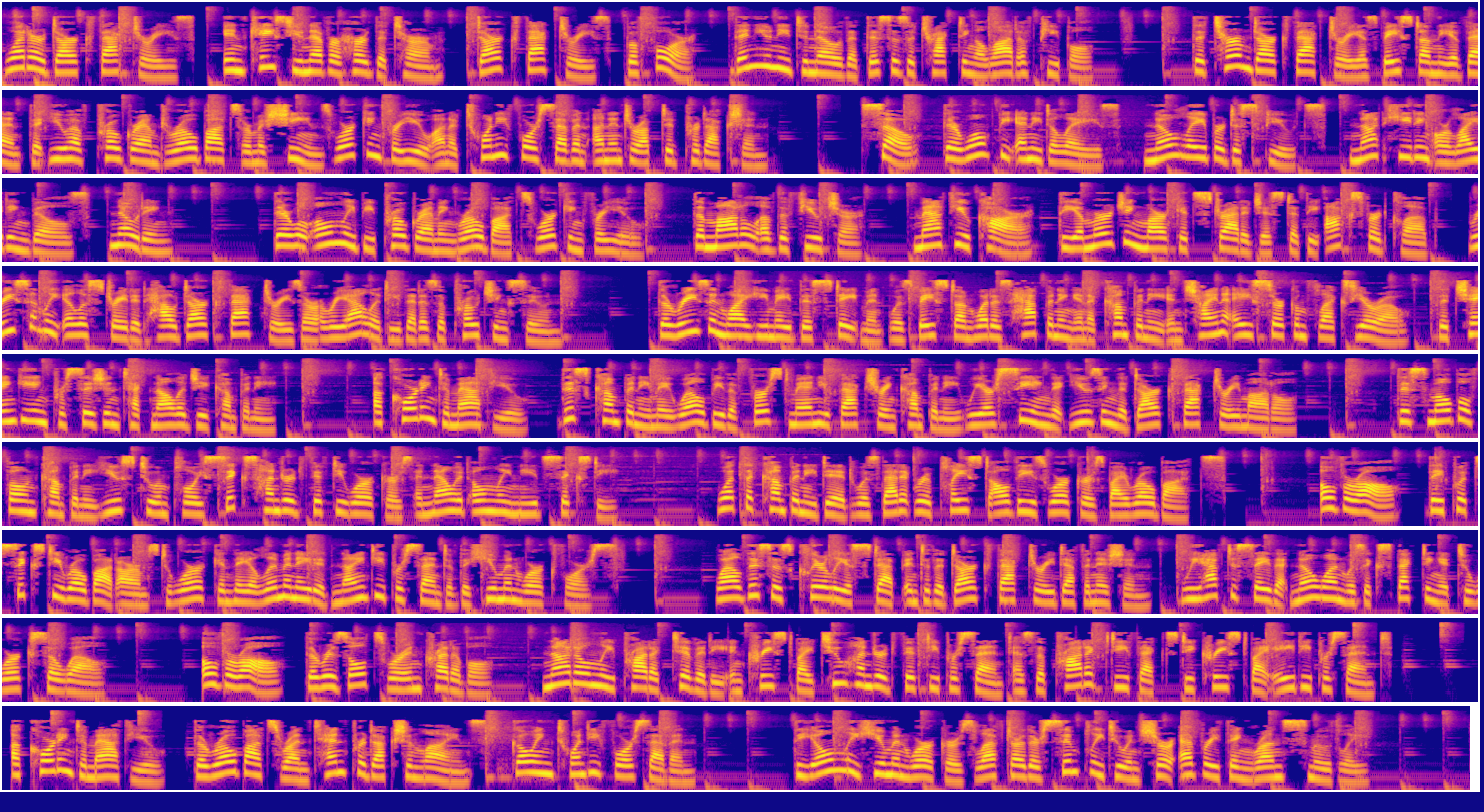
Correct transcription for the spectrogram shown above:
What are dark factories? In case you never heard the term, dark factories, before, then you need to know that this is attracting a lot of people. The term dark factory is based on the event that you have programmed robots or machines working for you on a 24-7 uninterrupted production. So, there won't be any delays, no labor disputes, not heating or lighting bills, noting. There will only be programming robots working for you. The model of the future. Matthew Carr, the emerging markets strategist at the Oxford Club, recently illustrated how dark factories are a reality that is approaching soon. The reason why he made this statement was based on what is happening in a company in China a Circumflex Euro, the Changying Precision Technology Company. According to Matthew, this company may well be the first manufacturing company we are seeing that using the dark factory model. This mobile phone company used to employ 650 workers and now it only needs 60. What the company did was that it replaced all these workers by robots. Overall, they put 60 robot arms to work and they eliminated 90% of the human workforce. While this is clearly a step into the dark factory definition, we have to say that no one was expecting it to work so well. Overall, the results were incredible. Not only productivity increased by 250% as the product defects decreased by 80%. According to Matthew, the robots run 10 production lines, going 24-7. The only human workers left are there simply to ensure everything runs smoothly.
